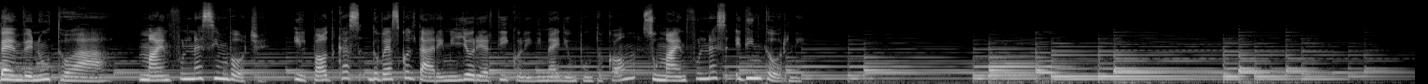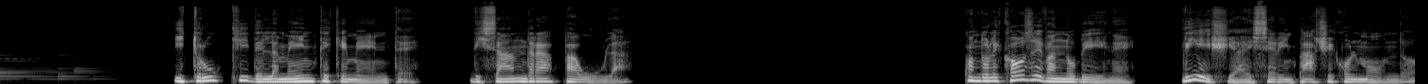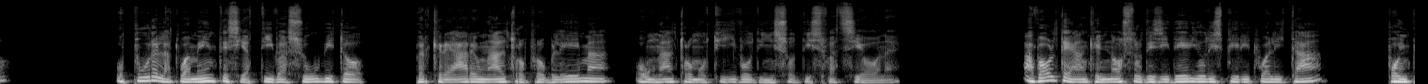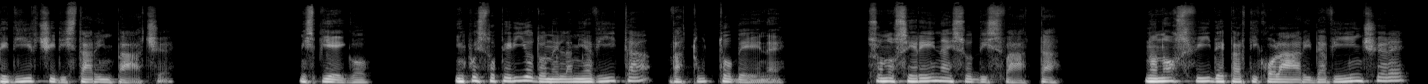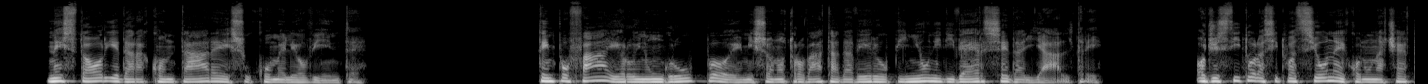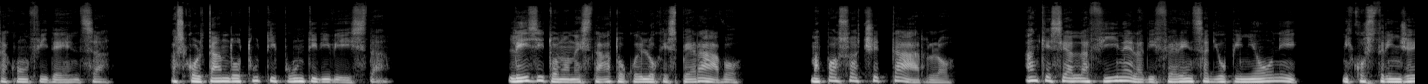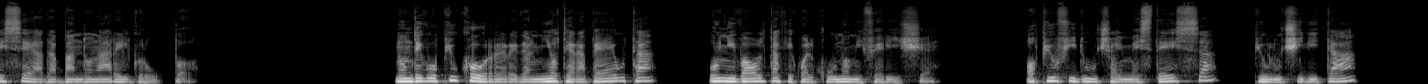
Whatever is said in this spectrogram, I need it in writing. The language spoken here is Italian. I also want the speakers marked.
Speaker 1: Benvenuto a Mindfulness in Voce, il podcast dove ascoltare i migliori articoli di medium.com su mindfulness e dintorni.
Speaker 2: I trucchi della mente che mente di Sandra Paula. Quando le cose vanno bene, riesci a essere in pace col mondo? Oppure la tua mente si attiva subito per creare un altro problema o un altro motivo di insoddisfazione. A volte anche il nostro desiderio di spiritualità può impedirci di stare in pace. Mi spiego. In questo periodo nella mia vita va tutto bene. Sono serena e soddisfatta. Non ho sfide particolari da vincere né storie da raccontare su come le ho vinte. Tempo fa ero in un gruppo e mi sono trovata ad avere opinioni diverse dagli altri. Ho gestito la situazione con una certa confidenza, ascoltando tutti i punti di vista. L'esito non è stato quello che speravo, ma posso accettarlo, anche se alla fine la differenza di opinioni mi costringesse ad abbandonare il gruppo. Non devo più correre dal mio terapeuta ogni volta che qualcuno mi ferisce. Ho più fiducia in me stessa, più lucidità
